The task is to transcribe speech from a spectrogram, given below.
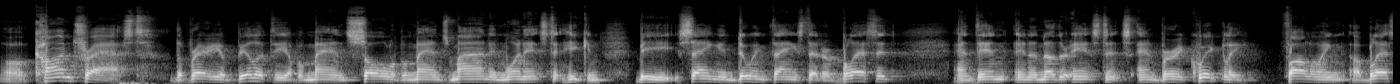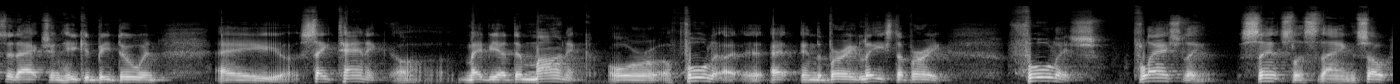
uh, contrast, the variability of a man's soul, of a man's mind. In one instant, he can be saying and doing things that are blessed, and then in another instance, and very quickly, following a blessed action, he could be doing a satanic, uh, maybe a demonic, or a fool, uh, at, in the very least, a very foolish, fleshly, senseless thing. So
